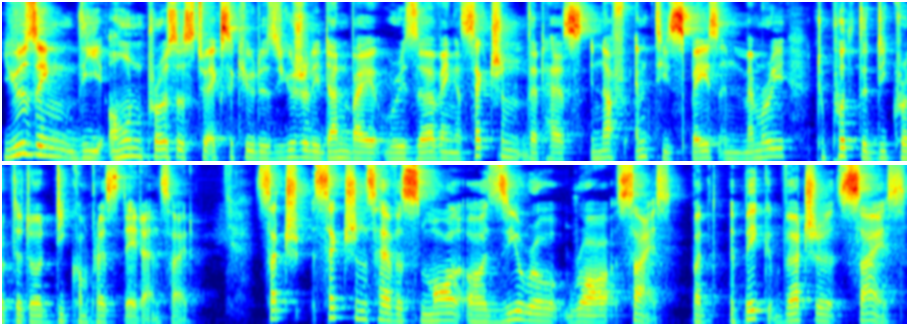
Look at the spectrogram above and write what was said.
Using the own process to execute is usually done by reserving a section that has enough empty space in memory to put the decrypted or decompressed data inside. Such sections have a small or zero raw size, but a big virtual size.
